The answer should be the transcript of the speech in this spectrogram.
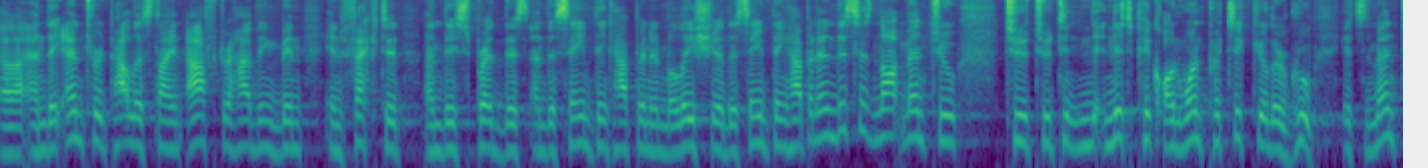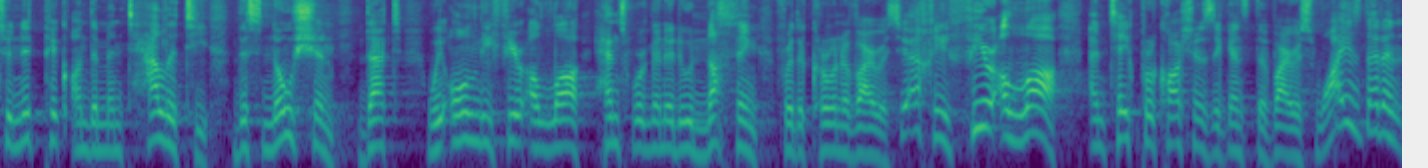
uh, and they entered Palestine after having been infected and they spread this. And the same thing happened in Malaysia, the same thing happened. And this is not meant to, to, to, to nitpick on one particular group, it's meant to nitpick on the mentality, this notion that we only fear Allah, hence we're going to do nothing for the coronavirus. Ya akhi, fear Allah and take precautions against the virus. Why is that an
